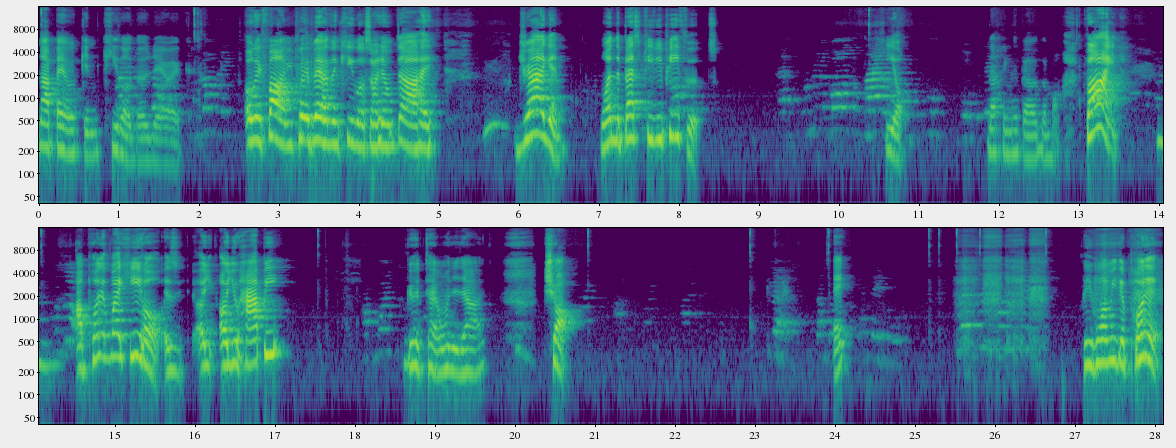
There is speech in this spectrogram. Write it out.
Not better than kilo though, Derek. Okay. Fine. You put it better than kilo so I don't die. Dragon. One of the best PvP foods. Heal. Nothing's better than bomb. Fine. I'll put it right here. Is are, you- are you happy? Good time when to die. Chop. Eh? You want me to put it?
